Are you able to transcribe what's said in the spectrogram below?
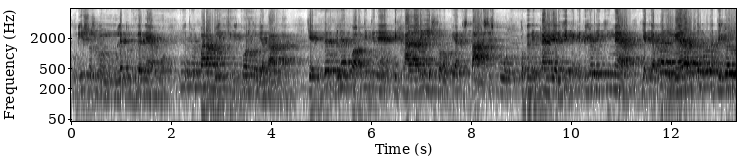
που ίσως μου, μου λέτε ότι δεν έχω, είναι ότι είμαι πάρα πολύ κοινικός στο διατάρτα και δεν βλέπω αυτή την, ε, τη χαλαρή ισορροπία της τάξης που το παιδί καλλιεργείται και τελειώνει εκεί η μέρα. Γιατί απλά η μέρα δεν μπορεί να τελειώνει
